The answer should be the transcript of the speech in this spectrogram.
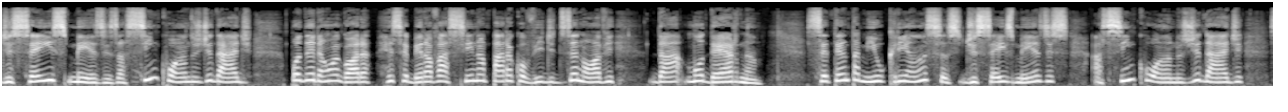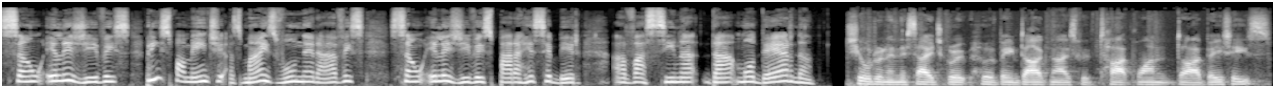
de seis meses a cinco anos de idade poderão agora receber a vacina para a Covid-19 da Moderna. 70 mil crianças de seis meses a cinco anos de idade são elegíveis, principalmente as mais vulneráveis, são elegíveis para receber a vacina da Moderna. Children in this age group who have been diagnosed with type 1 diabetes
